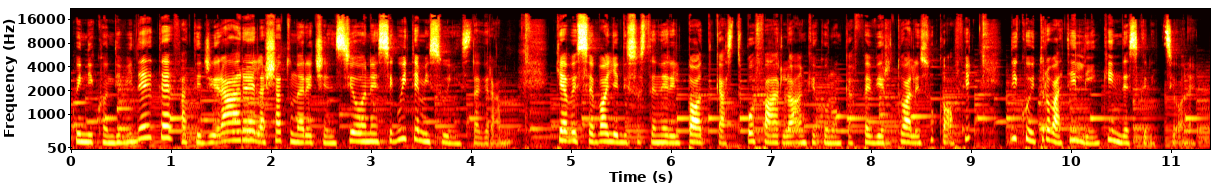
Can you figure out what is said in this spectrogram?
Quindi condividete, fate girare, lasciate una recensione, seguitemi su Instagram. Chi avesse voglia di sostenere il podcast può farlo anche con un caffè virtuale su Coffee, di cui trovate il link in descrizione.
